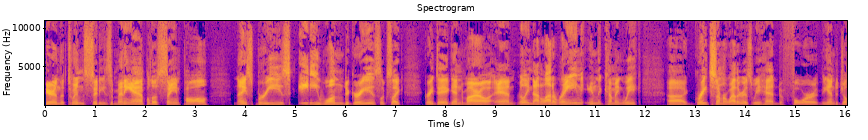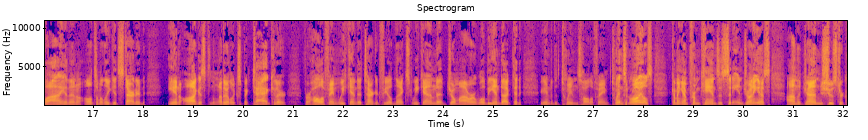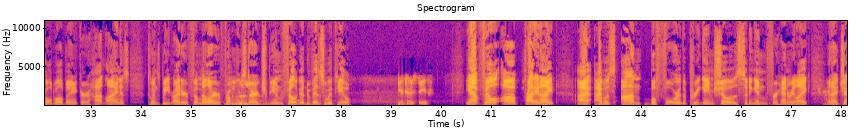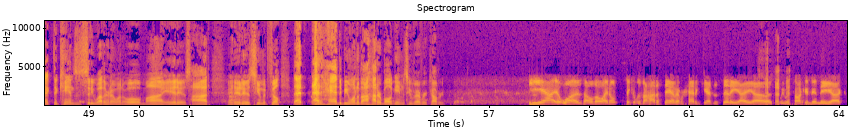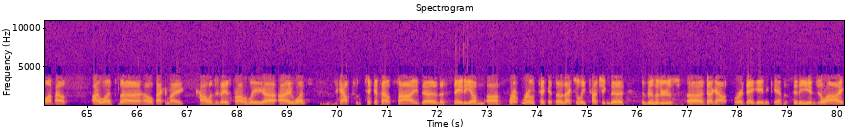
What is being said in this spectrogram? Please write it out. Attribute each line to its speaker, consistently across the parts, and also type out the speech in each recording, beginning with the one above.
Speaker 1: Here in the Twin Cities of Minneapolis, St. Paul, nice breeze, 81 degrees. Looks like great day again tomorrow, and really not a lot of rain in the coming week. Uh, great summer weather as we head for the end of July and then ultimately get started in August, and the weather looks spectacular for Hall of Fame weekend at Target Field next weekend. Uh, Joe Mauer will be inducted into the Twins Hall of Fame. Twins and Royals coming up from Kansas City and joining us on the John Schuster Coldwell Banker hotline is Twins beat writer Phil Miller from the Star Tribune. Phil, good to visit with you.
Speaker 2: You too, Steve.
Speaker 1: Yeah, Phil, uh, Friday night. I, I was on before the pregame shows sitting in for Henry Lake, and I checked the Kansas City weather, and I went, "Oh my, it is hot and it is humid." Phil, that that had to be one of the hotter ball games you've ever covered.
Speaker 2: Yeah, it was. Although I don't think it was the hottest day I've ever had in Kansas City. I uh, we were talking in the uh, clubhouse. I once, uh, oh, back in my college days, probably. Uh, I once scalped some tickets outside uh, the stadium, uh, front row tickets. I was actually touching the the visitors' uh, dugout for a day game in Kansas City in July,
